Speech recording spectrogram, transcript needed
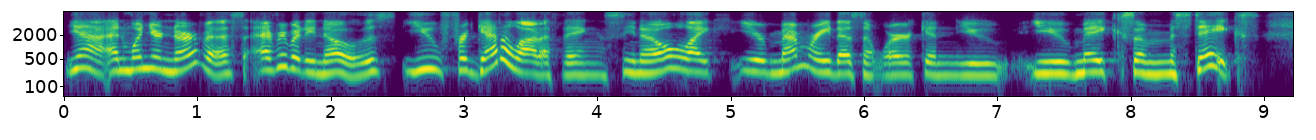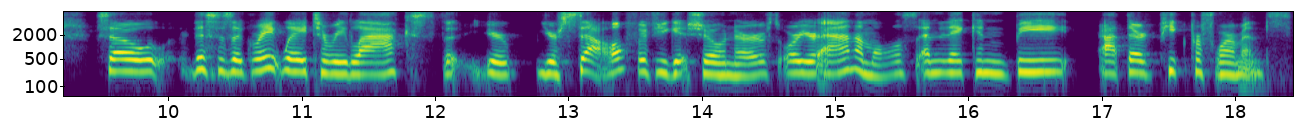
Yeah. And when you're nervous, everybody knows you forget a lot of things, you know, like your memory doesn't work and you, you make some mistakes. So this is a great way to relax the, your, yourself if you get show nerves or your animals and they can be at their peak performance.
